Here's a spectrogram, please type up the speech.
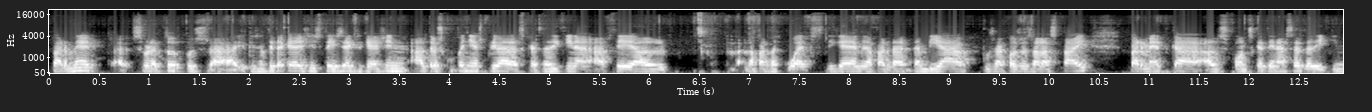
permet, eh, sobretot, doncs, eh, que s'ha fet que hi hagi SpaceX, que hi hagi altres companyies privades que es dediquin a, a fer el, la part de coets, diguem, la part d'enviar, de, posar coses a l'espai, permet que els fons que té NASA es dediquin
